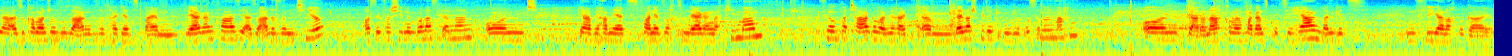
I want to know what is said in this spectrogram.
Ja, also kann man schon so sagen, wir sind halt jetzt beim Lehrgang quasi, also alle sind hier aus den verschiedenen Bundesländern und ja, wir haben jetzt, fahren jetzt noch zum Lehrgang nach Chiembaum für ein paar Tage, weil wir halt ähm, Länderspiele gegen die Russinnen machen. Und ja, danach kommen wir noch mal ganz kurz hierher und dann geht's in den Flieger nach Bulgarien.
